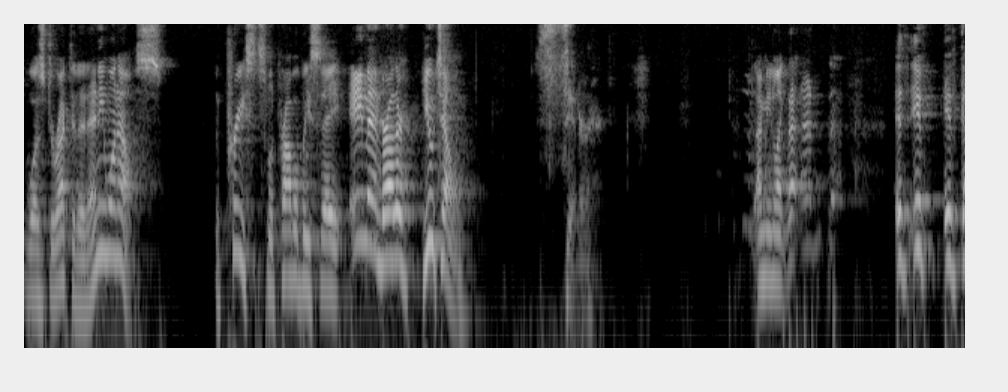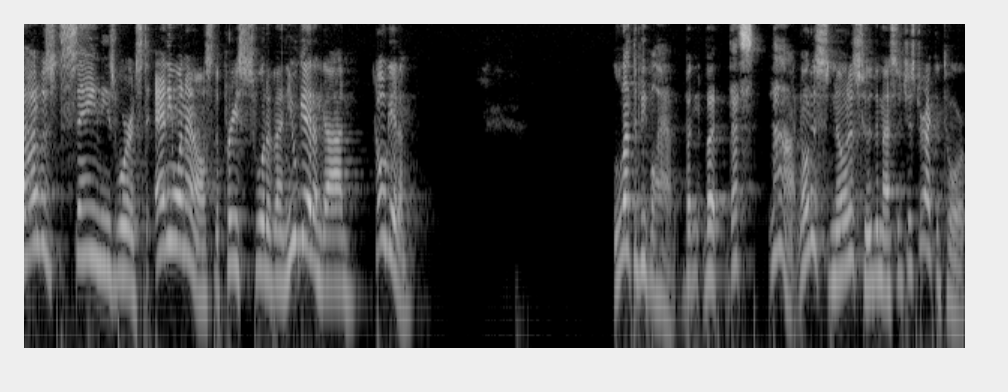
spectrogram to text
was directed at anyone else, the priests would probably say, Amen, brother, you tell him. Sinner. I mean, like that. that if, if, if God was saying these words to anyone else, the priests would have been, You get him, God. Go get him. Let the people have it. But, but that's not. Notice, notice who the message is directed toward,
